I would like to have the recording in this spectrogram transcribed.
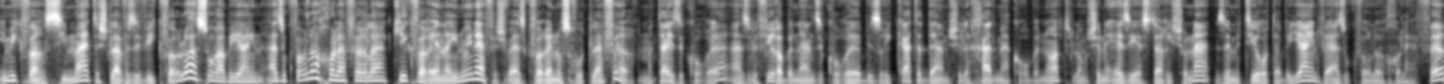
אם היא כבר סיימה את השלב הזה והיא כבר לא אסורה ביין, אז הוא כבר לא יכול להפר לה, כי כבר אין לה עינוי נפש, ואז כבר אין לו זכות להפר. מתי זה קורה? אז לפי רבנן זה קורה בזריקת הדם של אחד מהקורבנות, לא משנה איזה היא עשתה ראשונה, זה מתיר אותה ביין, ואז הוא כבר לא יכול להפר.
